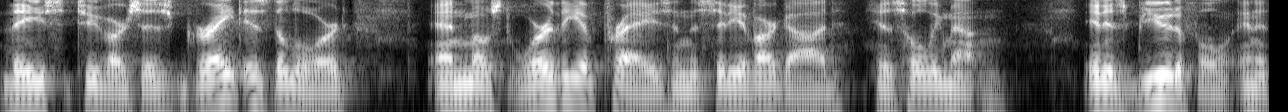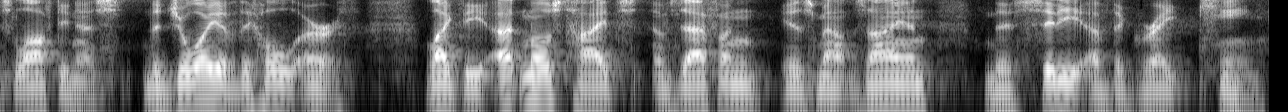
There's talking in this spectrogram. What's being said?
these two verses Great is the Lord and most worthy of praise in the city of our God, his holy mountain. It is beautiful in its loftiness, the joy of the whole earth. Like the utmost heights of Zaphon is Mount Zion, the city of the great king.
